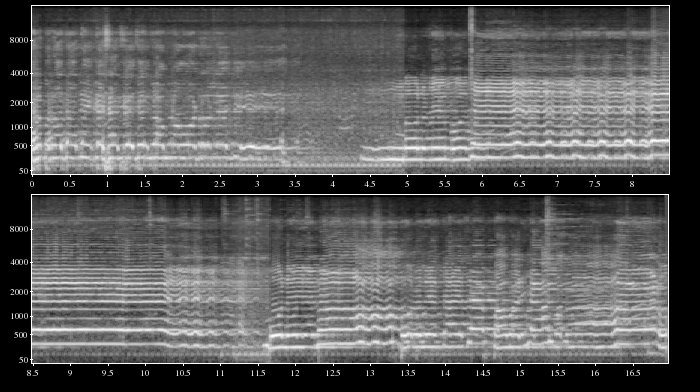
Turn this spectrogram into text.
તેરા ધર્મ રાજા ને કસારી જનરામ નો ઓર્ડર લેજે. બોલને બોલને બોલે ના બોલે જાય છે પાવરિયા બગાડો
